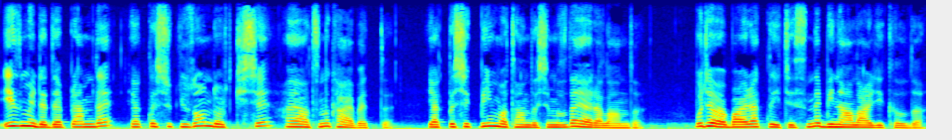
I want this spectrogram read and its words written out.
İzmir'de depremde yaklaşık 114 kişi hayatını kaybetti. Yaklaşık 1000 vatandaşımız da yaralandı. Buca ve Bayraklı ilçesinde binalar yıkıldı.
